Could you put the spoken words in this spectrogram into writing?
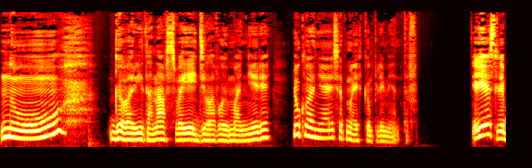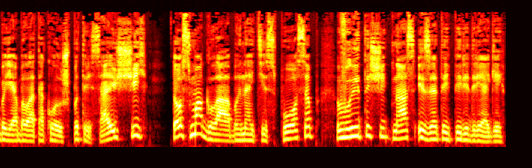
«Ну», — говорит она в своей деловой манере, уклоняясь от моих комплиментов, «если бы я была такой уж потрясающей, то смогла бы найти способ вытащить нас из этой передряги.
